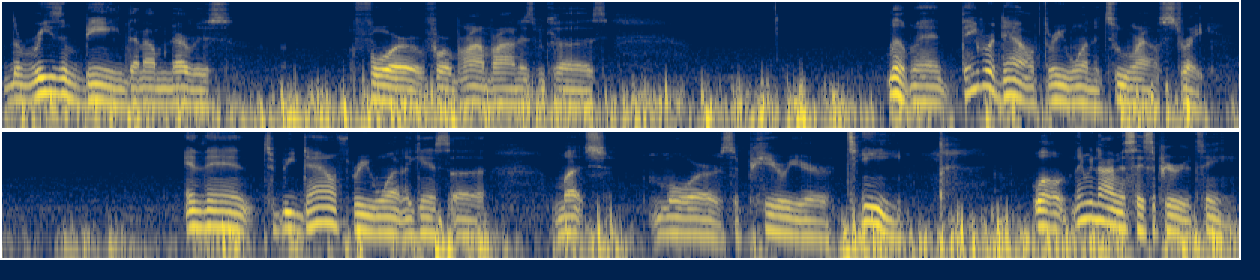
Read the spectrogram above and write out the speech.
the reason being that I'm nervous for for Bron Bron is because look, man, they were down three one to two rounds straight. And then to be down three one against a much more superior team. Well, let me not even say superior team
